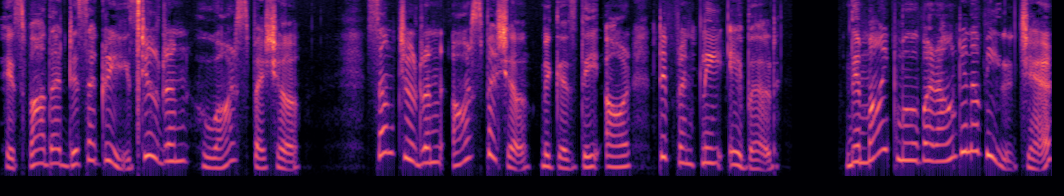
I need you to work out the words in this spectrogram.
his father disagrees. Children who are special. Some children are special because they are differently abled. They might move around in a wheelchair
